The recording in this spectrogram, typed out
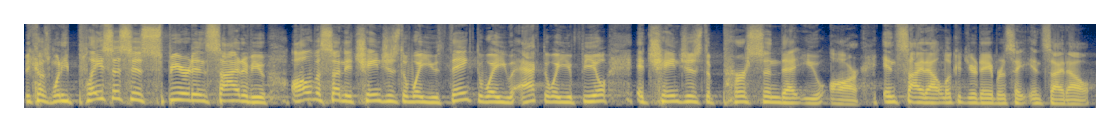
Because when he places his spirit inside of you, all of a sudden it changes the way you think, the way you act, the way you feel. It changes the person that you are. Inside out. Look at your neighbor and say, inside out.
